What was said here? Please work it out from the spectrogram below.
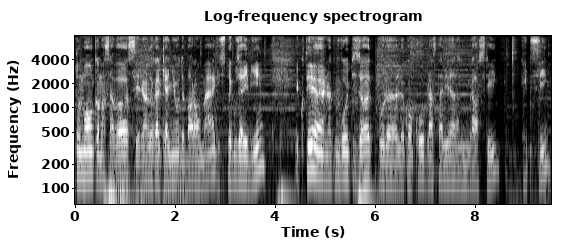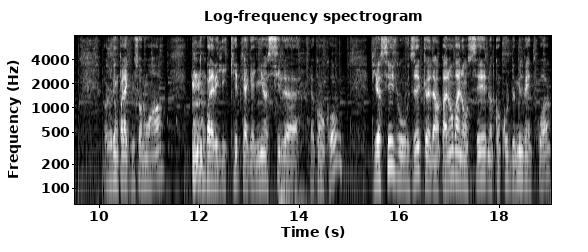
Bonjour tout le monde, comment ça va? C'est Leonardo Calcagno de Baron Mag. J'espère que vous allez bien. Écoutez, euh, notre nouveau épisode pour le, concours Blast dans une brasserie est ici. Aujourd'hui, on parle avec Ruisseau Noir. on parle avec l'équipe qui a gagné aussi le, concours. Puis aussi, je vais vous dire que dans pas long, on va annoncer notre concours 2023.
